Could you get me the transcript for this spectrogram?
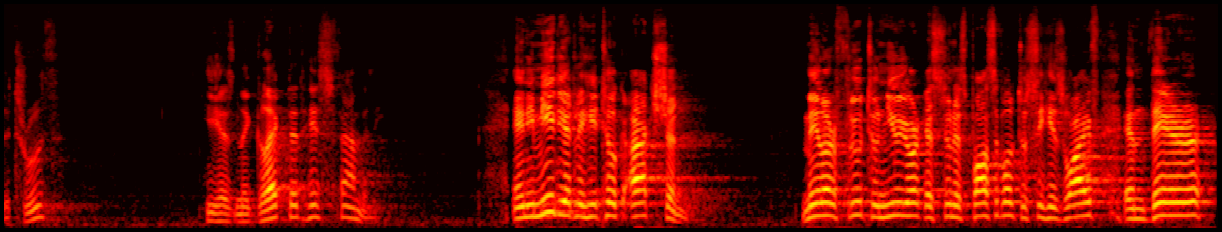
The truth? He has neglected his family. And immediately he took action. Miller flew to New York as soon as possible to see his wife, and there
